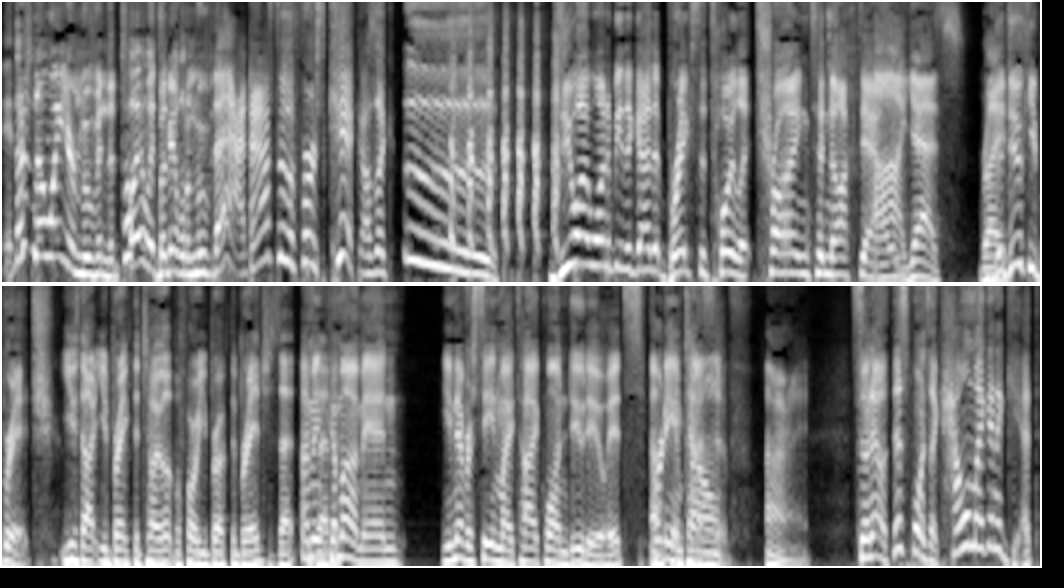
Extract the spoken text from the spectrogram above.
There's no way you're moving the toilet to be able to move that. After the first kick, I was like, do I want to be the guy that breaks the toilet trying to knock down Ah, yes. Right. the Dookie Bridge? you thought you'd break the toilet before you broke the bridge? Is that? I mean, come on, man. You've never seen my Taekwondo doo It's pretty impressive. All right. So now at this point, it's like, how am I going to get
